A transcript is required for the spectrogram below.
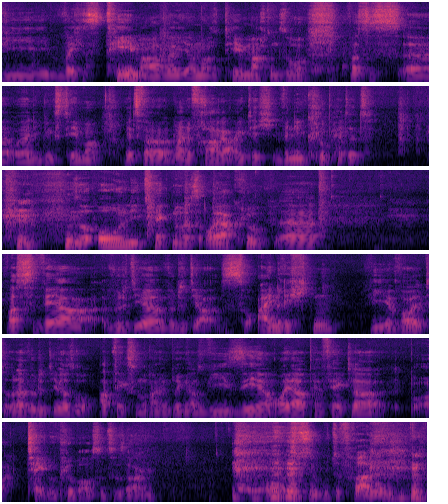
wie, welches Thema, weil ihr immer so Themen macht und so, was ist äh, euer Lieblingsthema? Und jetzt war meine Frage eigentlich, wenn ihr einen Club hättet, so Only Techno, das ist euer Club, äh, was wäre, würdet ihr, würdet ihr das so einrichten, wie ihr wollt, oder würdet ihr so Abwechslung reinbringen? Also wie sehe euer perfekter Techno-Club aus sozusagen? Oh, das ist eine gute Frage.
